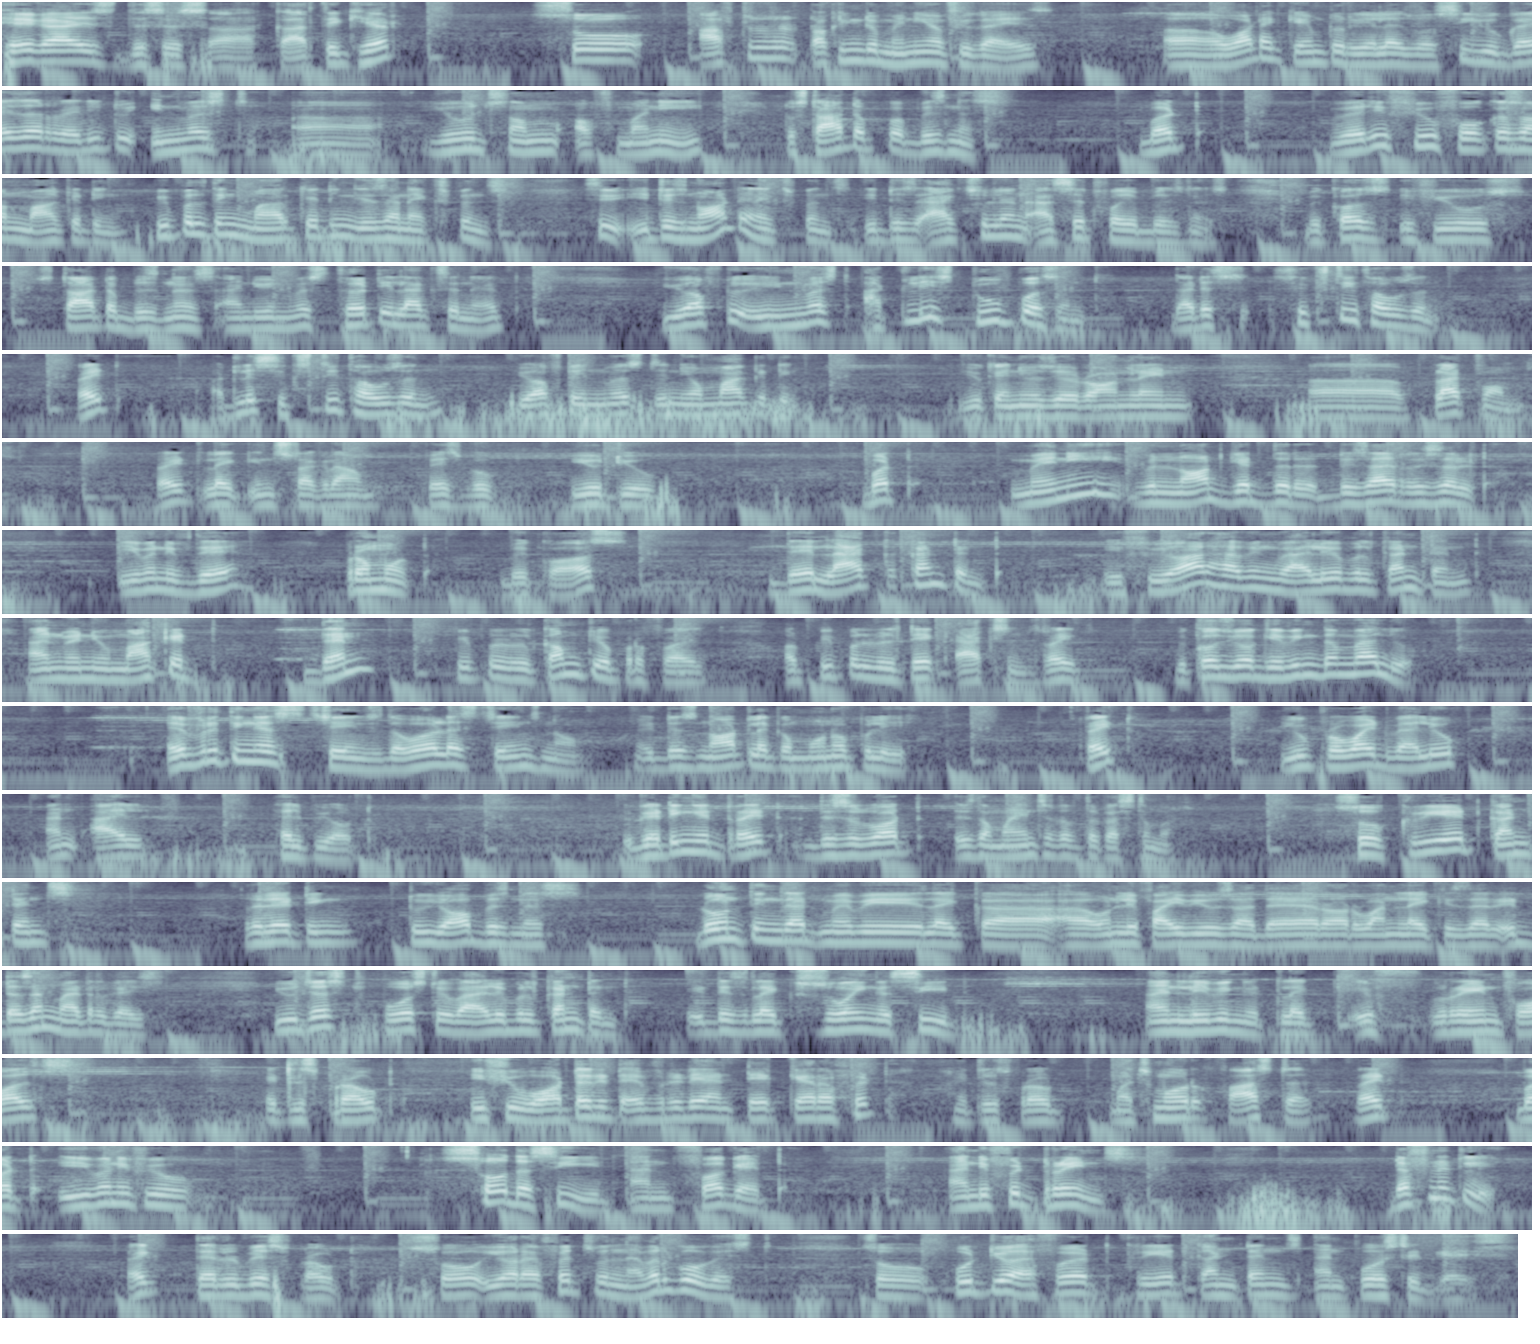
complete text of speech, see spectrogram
Hey guys, this is uh, Karthik here. So, after talking to many of you guys, uh, what I came to realize was see, you guys are ready to invest uh, huge sum of money to start up a business, but very few focus on marketing. People think marketing is an expense. See, it is not an expense, it is actually an asset for your business because if you start a business and you invest 30 lakhs in it, you have to invest at least 2% that is 60000 right? At least 60000 you have to invest in your marketing. You can use your online uh, platforms right? Like instagram facebook youtube. But many will not get the desired result even if they promote because they lack content. If you are having valuable content and when you market then people will come to your profile or people will take actions right? Because you are giving them value. Everything has changed. The world has changed now. It is not like a monopoly right? You provide value and i'll help you out. You're getting it right. This is what is the mindset of the customer. So create contents relating to your business. Don't think that maybe like uh, uh only five views are there or one like is there. It doesn't matter guys. You just post valuable content it is like sowing a seed and leaving it. Like if rain falls it will sprout. If you water it every day and take care of it it will sprout much more faster right? But even if you sow the seed and forget and if it rains definitely right there will be a sprout. So your efforts will never go waste. So put your effort create contents and post it guys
